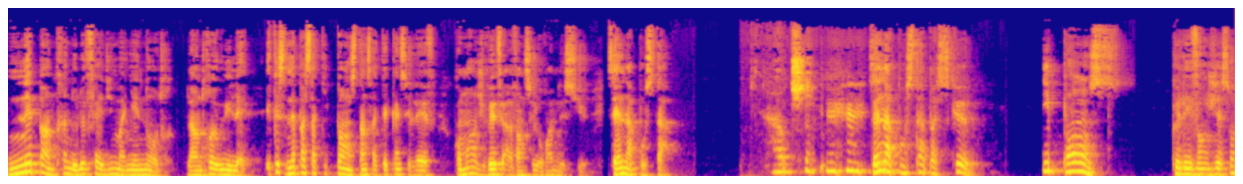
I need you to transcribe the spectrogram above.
n'est pas en train de le faire d'une manière ou d'une autre, l'endroit où il est, et que ce n'est pas ça qu'il pense dans sa tête quand il se lève, comment je vais avancer le royaume de cieux? C'est un apostat. Mm-hmm. C'est un apostat parce que il pense que l'évangélisation,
